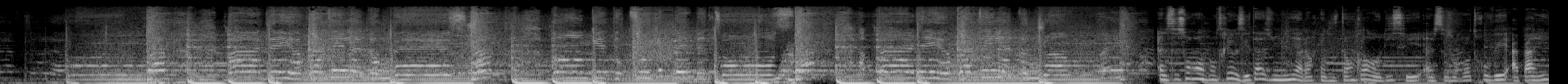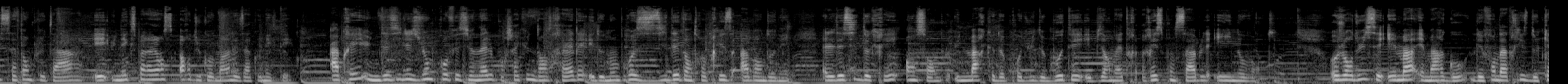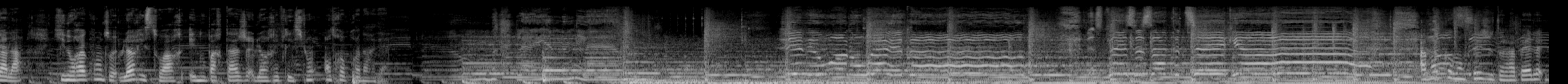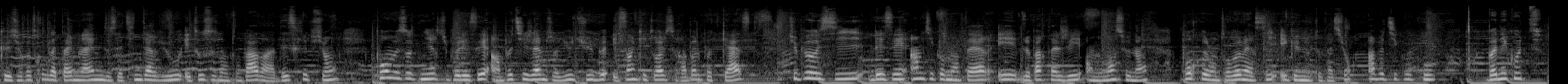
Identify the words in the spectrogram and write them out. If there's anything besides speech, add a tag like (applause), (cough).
Elles se sont rencontrées aux États-Unis alors qu'elles étaient encore au lycée. Elles se sont retrouvées à Paris 7 ans plus tard et une expérience hors du commun les a connectées. Après une désillusion professionnelle pour chacune d'entre elles et de nombreuses idées d'entreprise abandonnées, elles décident de créer ensemble une marque de produits de beauté et bien-être responsable et innovante. Aujourd'hui, c'est Emma et Margot, les fondatrices de Kala, qui nous racontent leur histoire et nous partagent leurs réflexions entrepreneuriales. Avant de commencer, je te rappelle que tu retrouves la timeline de cette interview et tout ce dont on parle dans la description. Pour me soutenir, tu peux laisser un petit j'aime sur YouTube et 5 étoiles sur Apple Podcast. Tu peux aussi laisser un petit commentaire et le partager en nous mentionnant pour que l'on te remercie et que nous te fassions un petit coucou. Bonne écoute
